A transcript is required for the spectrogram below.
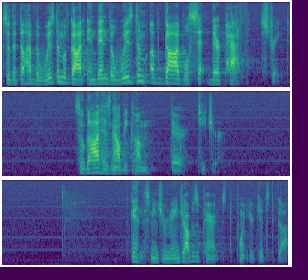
so that they'll have the wisdom of God, and then the wisdom of God will set their path straight. So God has now become their teacher. Again, this means your main job as a parent is to point your kids to God.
